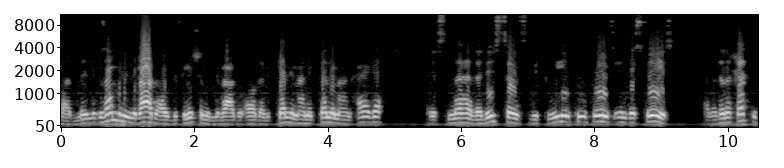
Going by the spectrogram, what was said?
طيب ال example اللي بعده أو ال definition اللي بعده آه ده بيتكلم هنتكلم عن حاجة اسمها the distance between two points in the space. أنا ده أنا خدت ال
